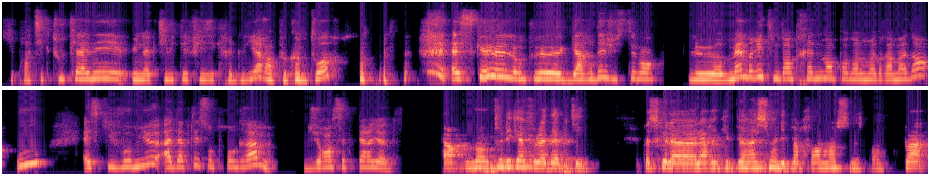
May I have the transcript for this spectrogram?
qui pratique toute l'année une activité physique régulière, un peu comme toi, est-ce que l'on peut garder justement le même rythme d'entraînement pendant le mois de Ramadan ou est-ce qu'il vaut mieux adapter son programme durant cette période? Alors, dans tous les cas, il faut l'adapter parce que la, récupération et les performances ne sont pas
